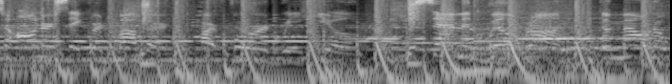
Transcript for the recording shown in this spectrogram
to honor sacred mother, heart forward we heal. The salmon will run, the Mauna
